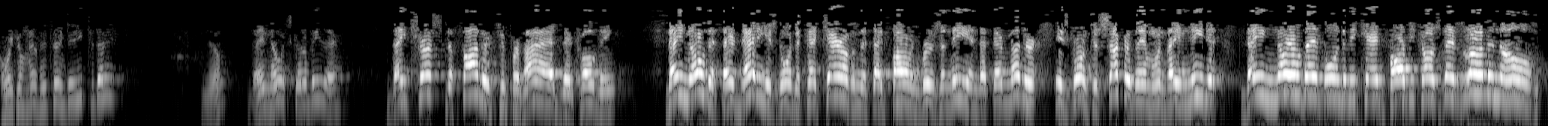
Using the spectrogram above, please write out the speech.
Are we going to have anything to eat today? No. They know it's going to be there. They trust the Father to provide their clothing. They know that their daddy is going to take care of them that they fall and bruise a knee and that their mother is going to succor them when they need it. They know they're going to be cared for because there's love in the home.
